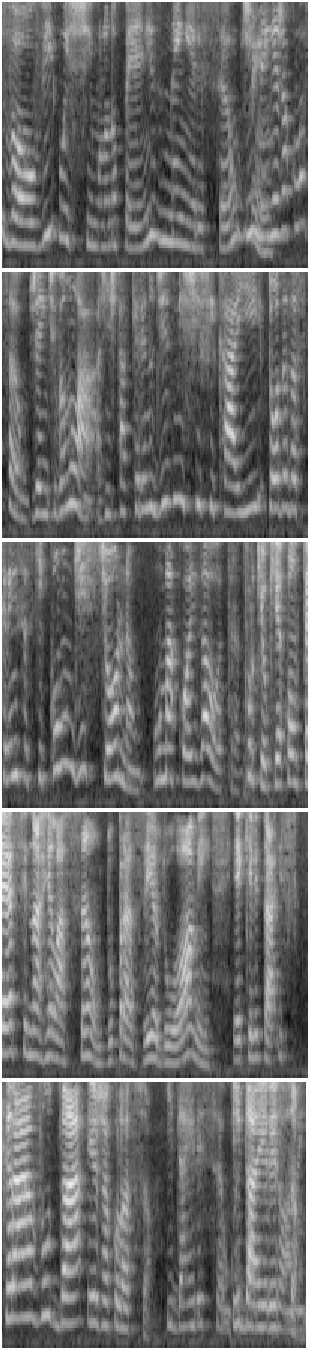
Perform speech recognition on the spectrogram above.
envolve o estímulo no pênis, nem ereção Sim. e nem ejaculação. Gente, vamos lá, a gente tá querendo desmistificar aí todas as crenças que condicionam uma coisa a outra. Porque o que acontece na relação do prazer do homem é que ele tá escravo da ejaculação e da ereção. E da ereção.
